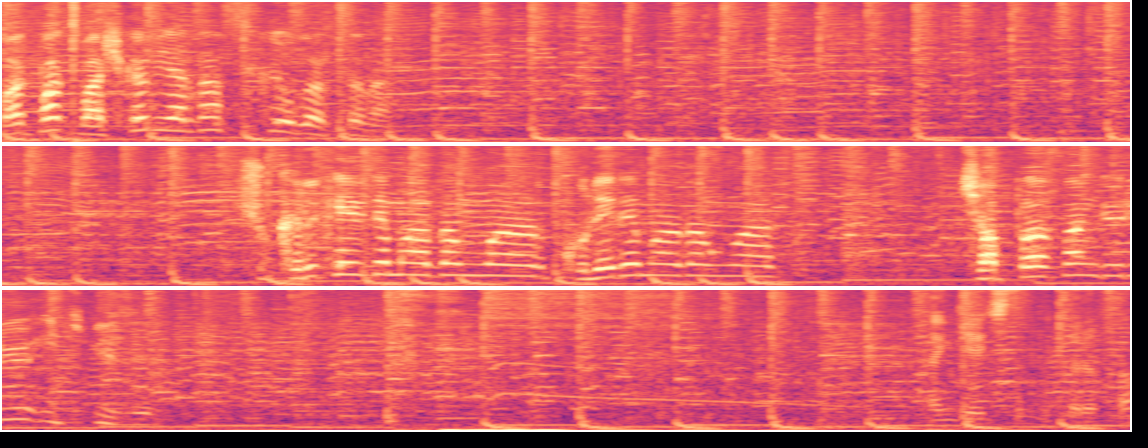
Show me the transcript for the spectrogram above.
Bak bak başka bir yerden sıkıyorlar sana. Şu kırık evde mi adam var? Kulede mi adam var? Çaprazdan görüyor it bizi. Ben geçtim bu tarafa.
